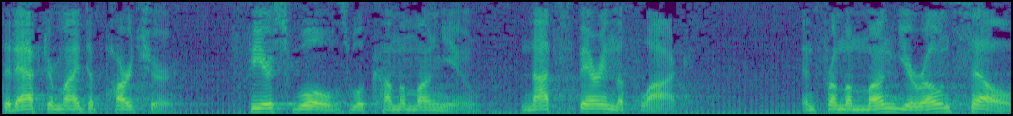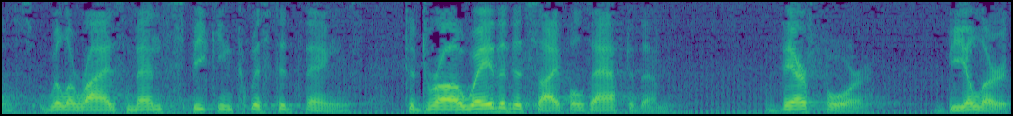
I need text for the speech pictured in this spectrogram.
that after my departure, fierce wolves will come among you, not sparing the flock. And from among your own selves will arise men speaking twisted things to draw away the disciples after them. Therefore, be alert,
